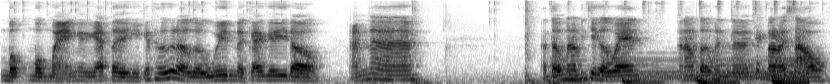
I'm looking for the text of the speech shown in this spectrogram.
một một mạng ra tiền cái thứ rồi rồi win là kagi đồ. Anh uh, anh tưởng mình không biết chơi gwen anh không tưởng mình uh, cắt đôi nói sầu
